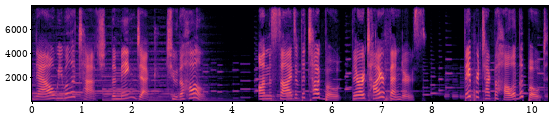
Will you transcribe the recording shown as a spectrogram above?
Now we will attach the main deck to the hull. On the sides of the tugboat, there are tire fenders. They protect the hull of the boat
